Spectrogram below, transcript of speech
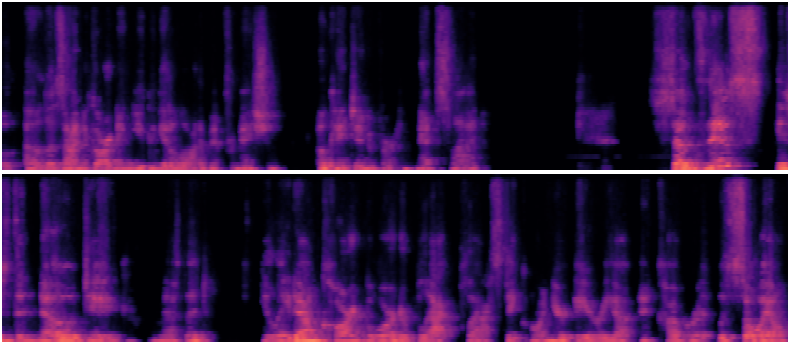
uh, lasagna gardening, you can get a lot of information. Okay, Jennifer, next slide. So this is the no dig method. You lay down cardboard or black plastic on your area and cover it with soil.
